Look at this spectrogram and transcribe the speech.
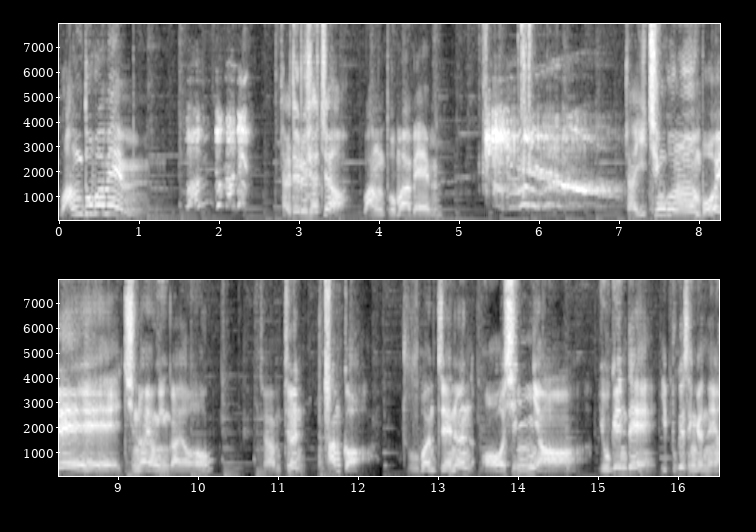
왕도마뱀 왕도마뱀! 잘 들으셨죠? 왕도마뱀 자 이 친구는 뭐의 진화형인가요? 자 아무튼 다음 거 두 번째는 어신녀 요괴인데 이쁘게 생겼네요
